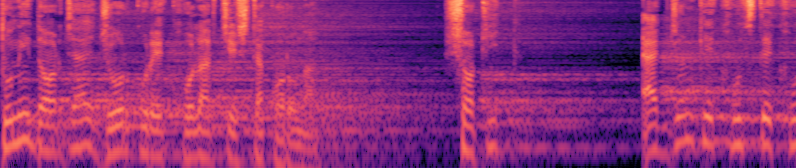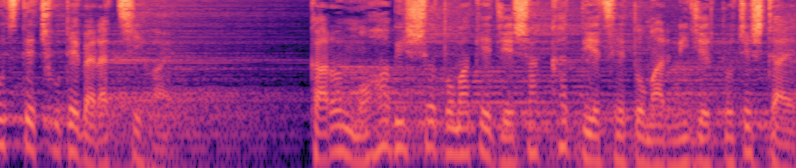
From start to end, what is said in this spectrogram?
তুমি দরজায় জোর করে খোলার চেষ্টা করো না। সঠিক। একজনকে খুঁজতে খুঁজতে ছুটে বেড়াচ্ছি হয়। কারণ মহাবিশ্ব তোমাকে যে সাক্ষাৎ দিয়েছে তোমার নিজের প্রচেষ্টায়,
